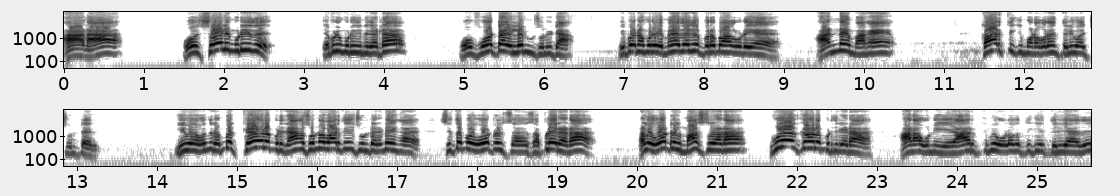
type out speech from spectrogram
ஆனால் உன் சோழி முடியுது. எப்படி முடியுதுன்னு கேட்டால் உன் ஃபோட்டோ இல்லைன்னு சொல்லிட்டான். இப்போ நம்முடைய மேதகு பிரபாகருடைய அண்ணன் மகன் கார்த்திக் மனோகரன் தெளிவாக சொல்லிட்டாரு. இவன் வந்து ரொம்ப கேவலப்படி நாங்கள் சொன்ன வார்த்தையை சொல்லிட்டாரு. என்ன எங்கள் சித்தப்பா ஹோட்டல் ச சப்ளையராடா அல்லது ஹோட்டல் மாஸ்டராடா இவ்வளோ கேவலப்படுத்துறியடா? ஆனால் உன்னை யாருக்குமே உலகத்துக்கே தெரியாது.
